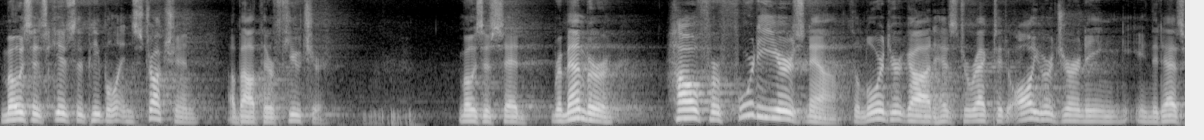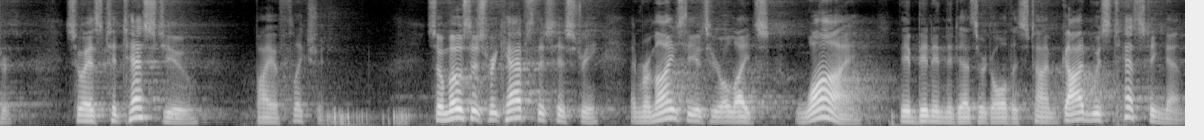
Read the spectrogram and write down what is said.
Moses gives the people instruction about their future. Moses said, Remember how for 40 years now the Lord your God has directed all your journeying in the desert so as to test you by affliction. So Moses recaps this history and reminds the Israelites why they've been in the desert all this time. God was testing them.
